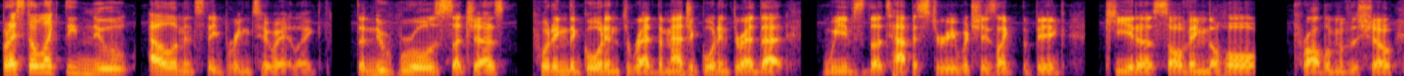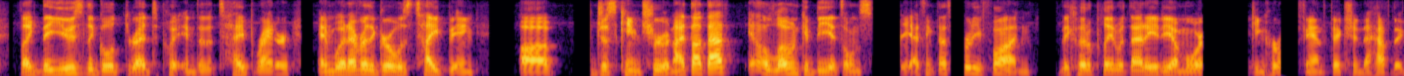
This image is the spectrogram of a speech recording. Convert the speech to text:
But I still like the new elements they bring to it, like the new rules such as putting the golden thread, the magic golden thread that weaves the tapestry, which is like the big key to solving the whole problem of the show. Like they used the gold thread to put into the typewriter, and whatever the girl was typing, uh, just came true. And I thought that alone could be its own story. I think that's pretty fun. They could have played with that idea more, making her fan fiction to have the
